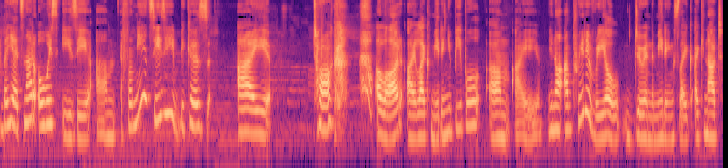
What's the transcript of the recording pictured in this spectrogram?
but yeah, it's not always easy. Um, for me, it's easy because I talk a lot. I like meeting new people. Um, I, you know, I'm pretty real during the meetings. Like, I cannot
